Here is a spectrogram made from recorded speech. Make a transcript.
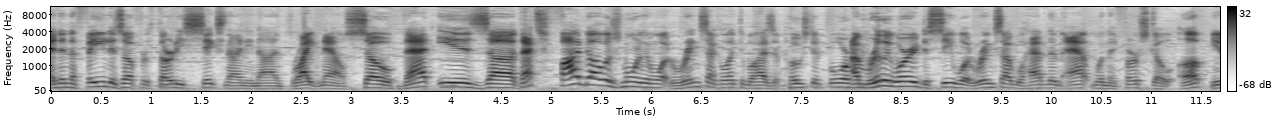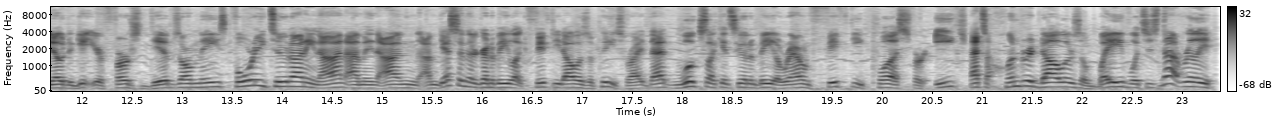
And then The Fiend is up for $36.99 right now. So that is... Uh, that's $5 more than what Ringside Collectible has it posted for. I'm really worried to see what Ringside will have them at when they first go up, you know, to get your first dibs on these. $42.99, I mean, I'm, I'm guessing they're going to be like $50 a piece, right? That looks like it's going to be around 50 plus for each. That's 100 $100 a wave, which is not really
